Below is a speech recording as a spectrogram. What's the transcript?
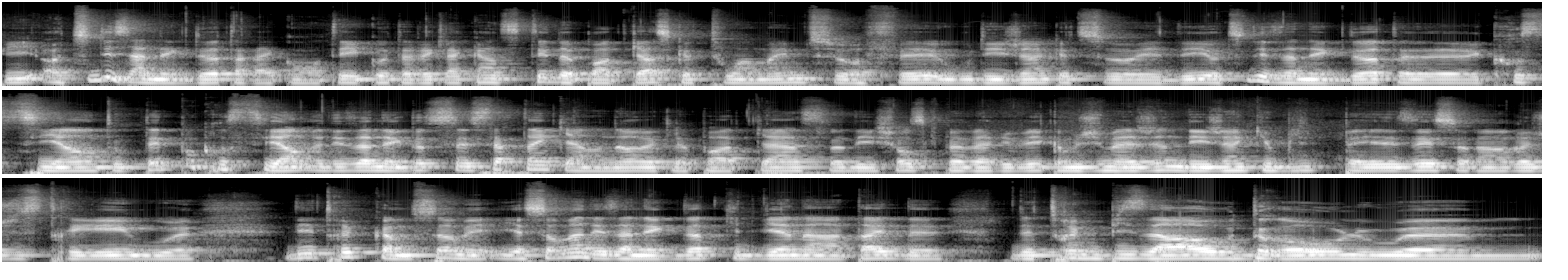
Puis, as-tu des anecdotes à raconter? Écoute, avec la quantité de podcasts que toi-même tu as fait ou des gens que tu as aidés, as-tu des anecdotes euh, croustillantes ou peut-être pas croustillantes, mais des anecdotes? C'est certain qu'il y en a avec le podcast, des choses qui peuvent arriver, comme j'imagine des gens qui oublient de peser sur enregistrer ou euh, des trucs comme ça, mais il y a sûrement des anecdotes qui te viennent en tête de, de trucs bizarres ou drôles ou euh,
